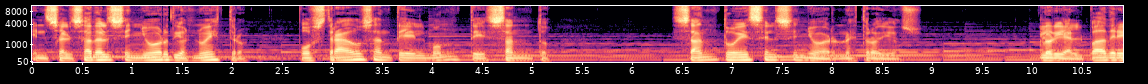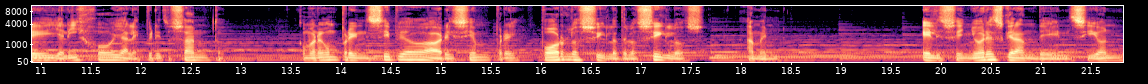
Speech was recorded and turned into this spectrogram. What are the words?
Ensalzad al Señor Dios nuestro, postraos ante el monte santo. Santo es el Señor nuestro Dios. Gloria al Padre y al Hijo y al Espíritu Santo, como en un principio, ahora y siempre, por los siglos de los siglos. Amén. El Señor es grande en Sión,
